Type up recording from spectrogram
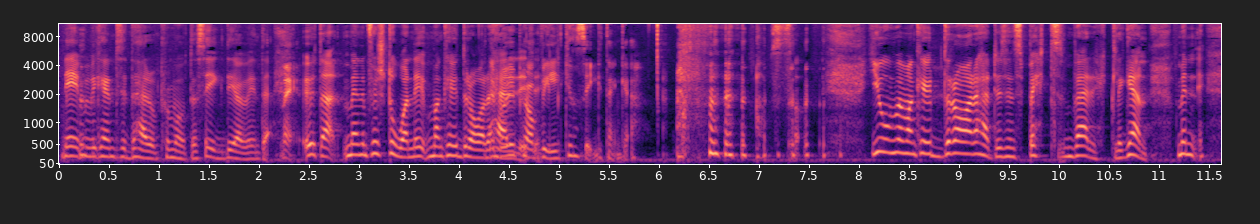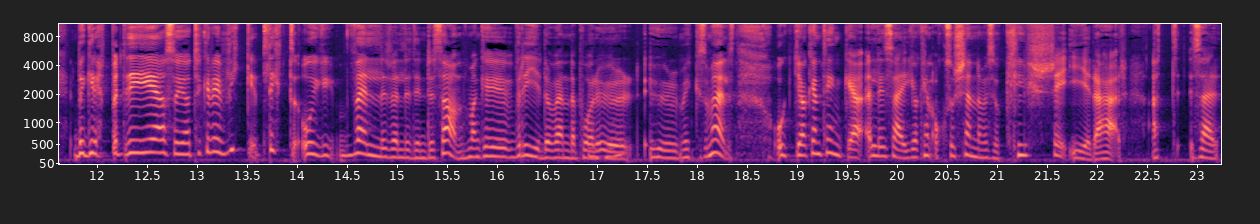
Nej, men vi kan inte sitta här och promota cigg, det gör vi inte. Nej. Utan, men förstår ni, man kan ju dra det, Det här... beror ju på vilken cigg, tänker jag. alltså. Jo, men man kan ju dra det här till sin spets, verkligen. Men begreppet, det är, alltså, jag tycker det är viktigt och väldigt, väldigt intressant. Man kan ju vrida och vända på det mm. hur, hur mycket som helst. Och jag kan tänka, eller så här, jag kan också känna mig så klyschig i det här. Att så här,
